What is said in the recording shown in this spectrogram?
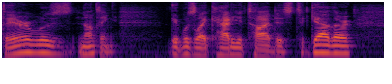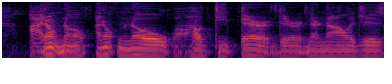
there was nothing. It was like, how do you tie this together? I don't know. I don't know how deep their their their knowledge is,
